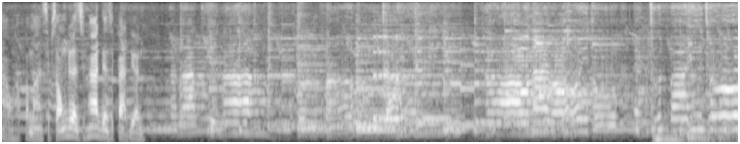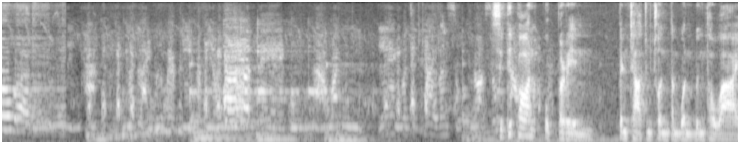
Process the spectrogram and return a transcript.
าวๆครับประมาณ 12 เดือน 15 เดือน 18 เดือนขณะที่นางคนเฝ้าใจข่าวนายร้อยโทแต่งชุดไปโชว์ว่าดีเด่นหนึ่งค่ะยุดหลายมือแบบนี้ค่ะพี่น้องแต่วันแรกวันจะได้วันศุกร์เนาะสิทธิพรอุปรินเป็นชาวชุมชนตำบลบึงทวาย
